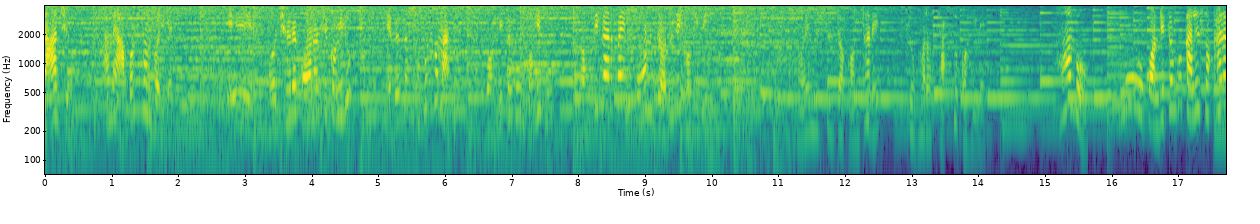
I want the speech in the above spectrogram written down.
ନା ଝିଅ ଆମେ ଆବର୍ଷଣ କରିବେନି। ଏ ପୁଅ ଝିଅରେ କ'ଣ ଅଛି କହିଲୁ? ଏବେ ତ ସବୁ ସମାନ। ପଣ୍ଡିତକୁ କହିବୁ ପ୍ରତିକାର ପାଇଁ କ'ଣ ଜରୁରୀ କହିବି? ଭୟ ମିଶ୍ରିତ କଣ୍ଠରେ ଶୁଭର ଶାଶୁ କହିଲେ ହଁ ବୋଉ ମୁଁ ପଣ୍ଡିତଙ୍କୁ କାଲି ସକାଳେ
